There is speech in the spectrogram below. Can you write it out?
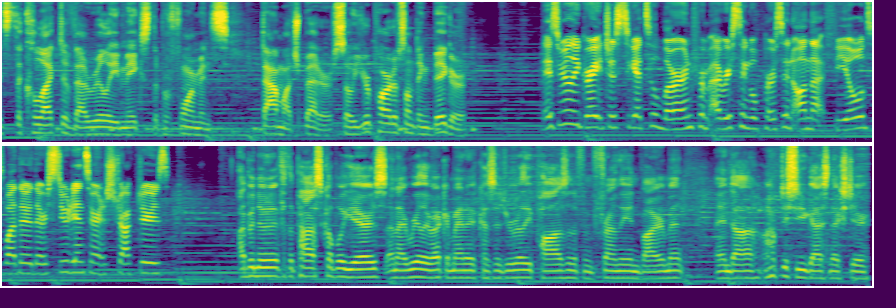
it's the collective that really makes the performance that much better. So you're part of something bigger. It's really great just to get to learn from every single person on that field, whether they're students or instructors. I've been doing it for the past couple years, and I really recommend it because it's a really positive and friendly environment. And uh, I hope to see you guys next year.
